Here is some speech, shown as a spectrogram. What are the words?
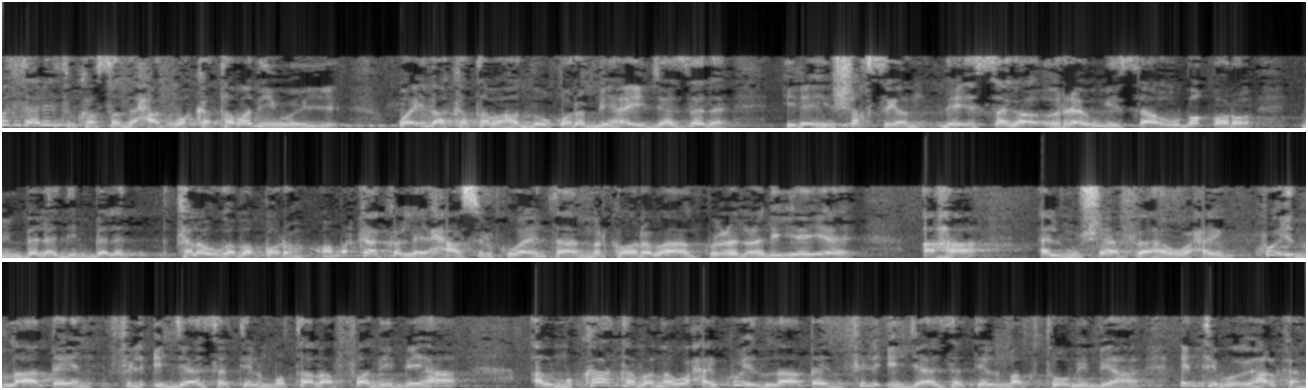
wthaaliu ka saddexaad waa katabadii weeye. Waa idaa kataba hadduu qoro biha ijaazada ilayhi shaksigan dee isaga raawigiisa uba qoro min beledin beled kale ugaba qoro. Oo markaa koley xaasilku waa intaan marka horeba aan ku celceliyey ee ahaa almushaafaha waxay ku idlaaqeen fi lijaazati almutalafadi biha almukaatabana waxay ku idlaaqeen fi lijaazati almaktuubi biha. Intiibuu halkan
